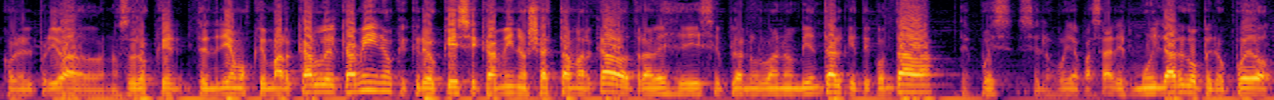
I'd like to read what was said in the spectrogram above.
con el, privado. Nosotros que tendríamos que marcarle el camino, que creo que ese camino ya está marcado a través de ese plan urbano ambiental que te contaba. Después se los voy a pasar, es muy largo, pero puedo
